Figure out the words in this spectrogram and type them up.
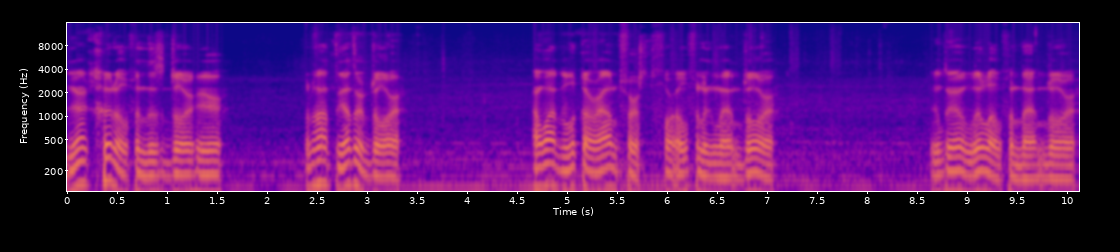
Yeah, I could open this door here. What about the other door? I wanted to look around first before opening that door. Maybe I will open that door.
